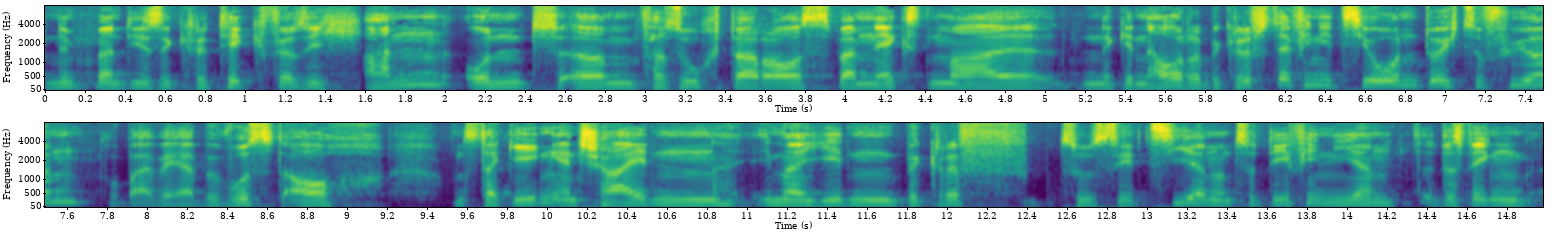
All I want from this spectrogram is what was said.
nimmt man diese Kritik für sich an und ähm, versucht daraus beim nächsten Mal eine genauere Begriffsdefinition durchzuführen, wobei wir ja bewusst auch uns dagegen entscheiden, immer jeden Begriff zu sezieren und zu definieren. Deswegen äh,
